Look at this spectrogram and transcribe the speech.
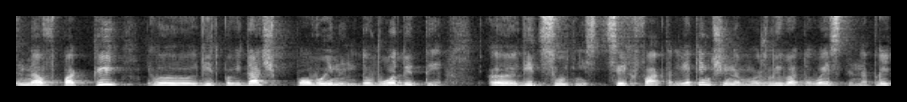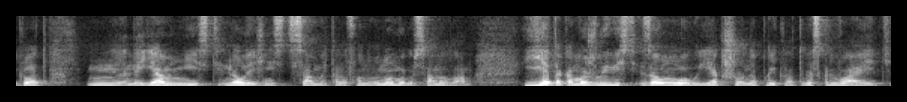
навпаки е, відповідач повинен доводити е, відсутність цих факторів. Яким чином можливо довести, наприклад, наявність, належність саме телефонного номеру саме вам. Є така можливість за умови, якщо, наприклад, розкривають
